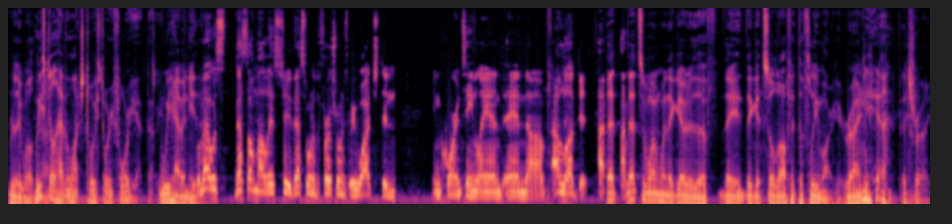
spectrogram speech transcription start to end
really well we done. still haven't watched Toy Story four yet, though. we haven't either. Well, that was that's on my list too. That's one of the first ones we watched in in quarantine land, and um, I loved it. I, that I'm- that's the one when they go to the they they get sold off at the flea market, right? Yeah, that's right.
